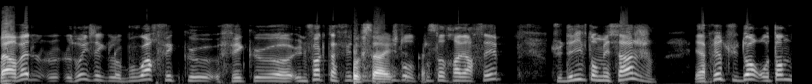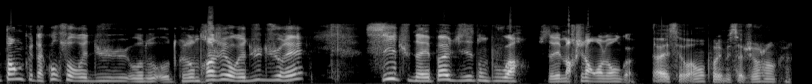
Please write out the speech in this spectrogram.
Bah en fait le, le truc c'est que le pouvoir fait que fait que euh, une fois que t'as fait Sauf tout- ça, et tout je ton- te passe. toute ta traversée, tu délivres ton message et après tu dors autant de temps que ta course aurait dû au- au- que ton trajet aurait dû durer si tu n'avais pas utilisé ton pouvoir. Si t'avais marché normalement quoi. Ah Ouais, c'est vraiment pour les messages urgents, quoi.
